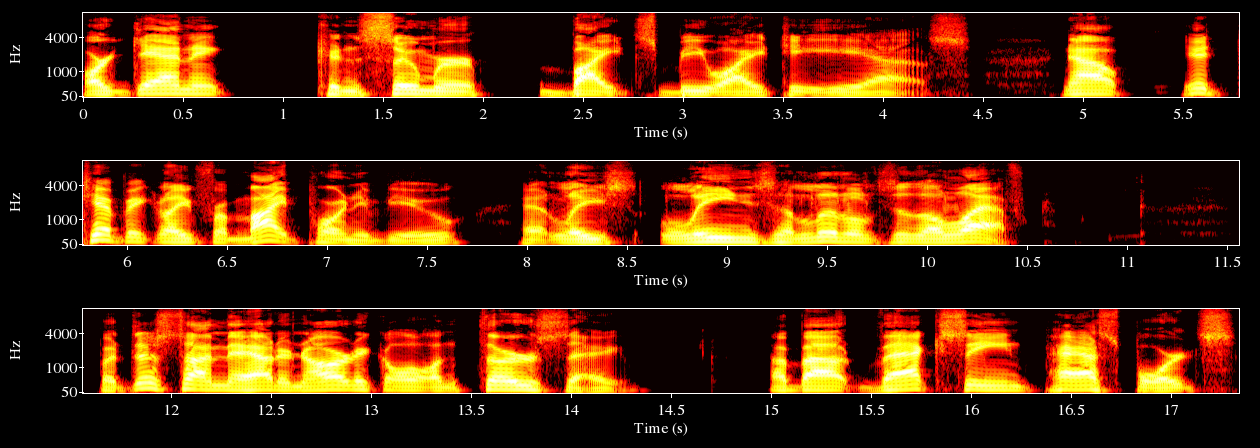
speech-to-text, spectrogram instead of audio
Organic Consumer Bytes, B Y T E S. Now, it typically, from my point of view, at least, leans a little to the left. But this time they had an article on Thursday about vaccine passports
